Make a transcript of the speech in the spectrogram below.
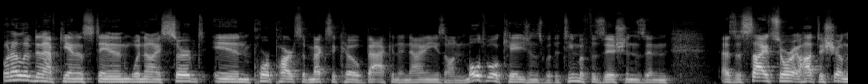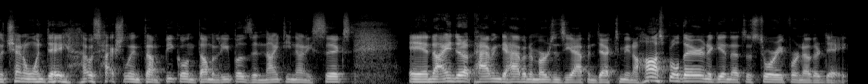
When I lived in Afghanistan, when I served in poor parts of Mexico back in the 90s on multiple occasions with a team of physicians, and as a side story I'll have to share on the channel one day, I was actually in Tampico in Tamaulipas in 1996, and I ended up having to have an emergency appendectomy in a hospital there, and again, that's a story for another day.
